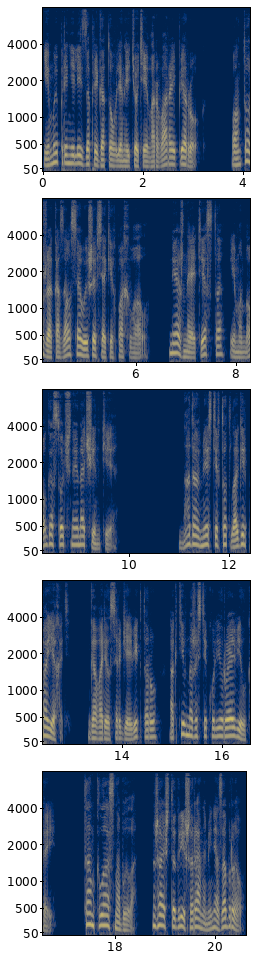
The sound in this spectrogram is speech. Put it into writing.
и мы принялись за приготовленный тетей Варварой пирог. Он тоже оказался выше всяких похвал. Нежное тесто и много сочной начинки. «Надо вместе в тот лагерь поехать», — говорил Сергей Виктору, активно жестикулируя вилкой. «Там классно было. Жаль, что Гриша рано меня забрал».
